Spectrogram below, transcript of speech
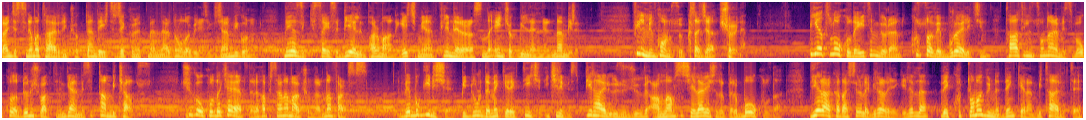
bence sinema tarihini kökten değiştirecek yönetmenlerden olabilecek Jean Vigo'nun ne yazık ki sayısı bir elin parmağını geçmeyen filmler arasında en çok bilinenlerinden biri. Filmin konusu kısaca şöyle. Bir yatılı okulda eğitim gören Kuso ve Bruel için tatilin sona ermesi ve okula dönüş vaktinin gelmesi tam bir kabus. Çünkü okuldaki hayatları hapishane mahkumlarından farksız. Ve bu gidişe bir dur demek gerektiği için ikilimiz bir hayli üzücü ve anlamsız şeyler yaşadıkları bu okulda diğer arkadaşlarıyla bir araya gelirler ve kutlama gününe denk gelen bir tarihte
